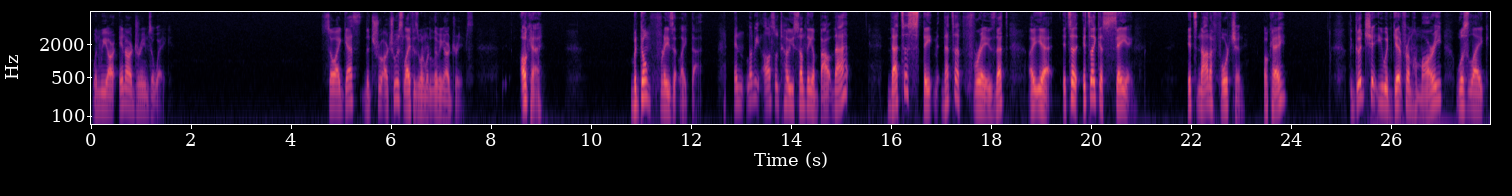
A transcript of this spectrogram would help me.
when we are in our dreams awake. So I guess the true our truest life is when we're living our dreams. Okay. But don't phrase it like that. And let me also tell you something about that. That's a statement. That's a phrase. That's uh, yeah, it's a it's like a saying. It's not a fortune, okay? the good shit you would get from Hamari was like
